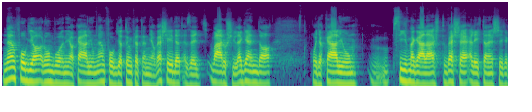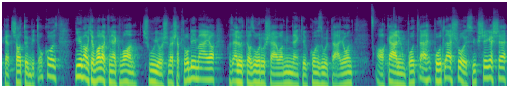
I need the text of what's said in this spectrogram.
nem fogja rombolni a kálium, nem fogja tönkretenni a vesédet, ez egy városi legenda, hogy a kálium szívmegállást, vese, elégtelenségeket, stb. okoz. Nyilván, hogyha valakinek van súlyos vese problémája, az előtte az orvosával mindenképp konzultáljon a kálium pótlásról, hogy szükséges-e,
